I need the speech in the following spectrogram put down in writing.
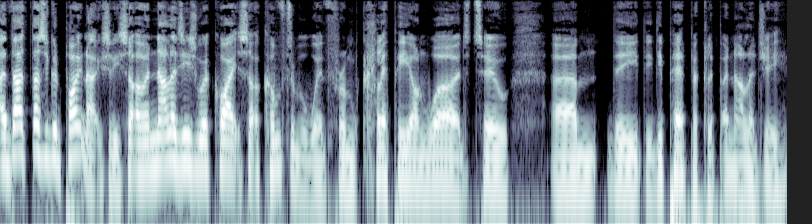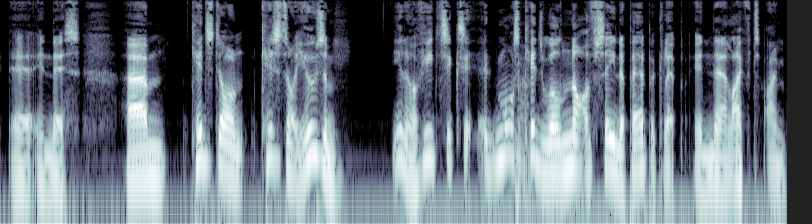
I, that, that's a good point, actually. Sort of analogies we're quite sort of comfortable with, from Clippy on Word to um, the, the the paperclip analogy uh, in this. Um, kids don't kids don't use them. You know, if you most kids will not have seen a paperclip in their lifetime.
